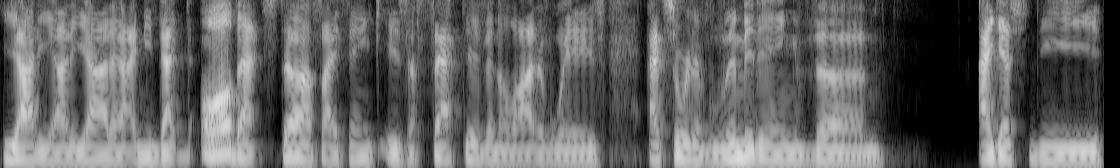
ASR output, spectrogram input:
yada yada yada. I mean that all that stuff I think is effective in a lot of ways at sort of limiting the I guess the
